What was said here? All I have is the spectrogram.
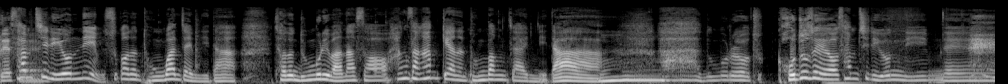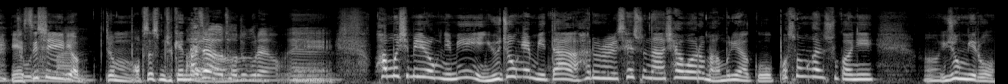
네, 3725님, 수건은 동반자입니다. 저는 눈물이 많아서 항상 함께하는 동반자입니다. 음. 아, 눈물을 두- 거두세요, 3725님. 네. 예, 쓰실 일이. 없- 좀 없었으면 좋겠네요. 맞아요, 저도 그래요. 예. 예. 화무시미롱님이 유종 입니다. 하루를 세수나 샤워로 마무리하고 뽀송한 수건이 어, 유종미로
